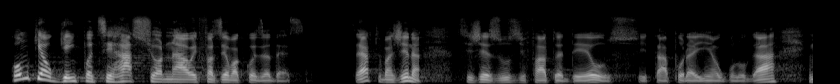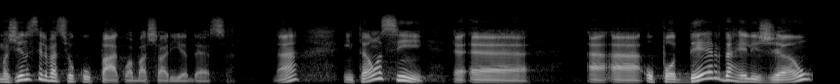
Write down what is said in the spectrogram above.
Como que alguém pode ser racional e fazer uma coisa dessa? Certo? Imagina se Jesus de fato é Deus e está por aí em algum lugar. Imagina se ele vai se ocupar com a baixaria dessa. Né? Então, assim, é, é, a, a, o poder da religião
